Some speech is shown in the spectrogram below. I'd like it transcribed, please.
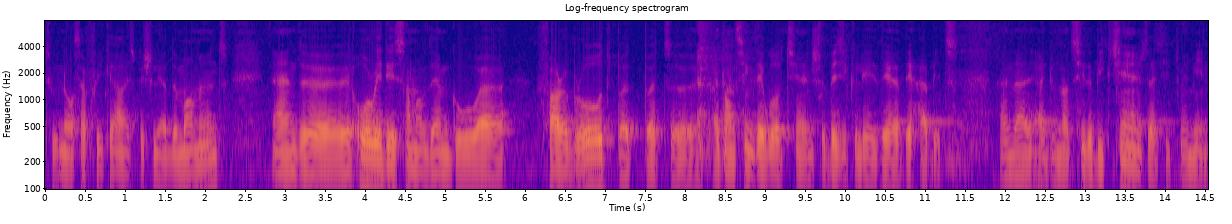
to North Africa, especially at the moment, and uh, already some of them go uh, far abroad. But but uh, I don't think they will change basically their their habits, and I, I, do not see the big change that it may mean.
